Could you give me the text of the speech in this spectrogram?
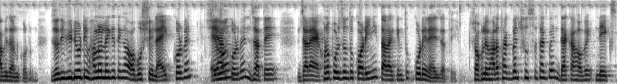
আবেদন করুন। যদি ভিডিওটি ভালো লেগে থাকে অবশ্যই লাইক করবেন শেয়ার করবেন যাতে যারা এখনও পর্যন্ত করেনি তারা কিন্তু করে নেয় যাতে। সকলে ভালো থাকবেন সুস্থ থাকবেন দেখা হবে নেক্সট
